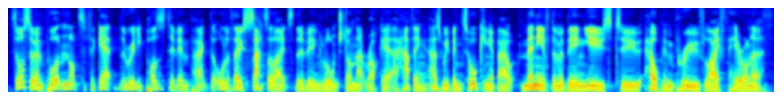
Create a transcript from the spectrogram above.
It's also important not to forget the really positive impact that all of those satellites that are being launched on that rocket are having. As we've been talking about, many of them are being used to help improve life here on Earth.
